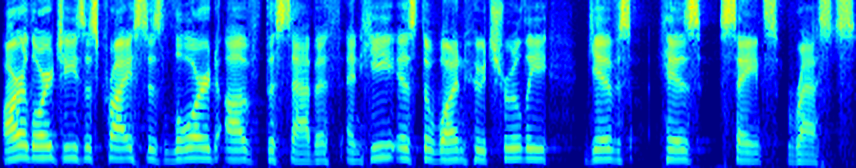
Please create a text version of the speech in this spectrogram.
Our Lord Jesus Christ is Lord of the Sabbath, and he is the one who truly gives his saints rests.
